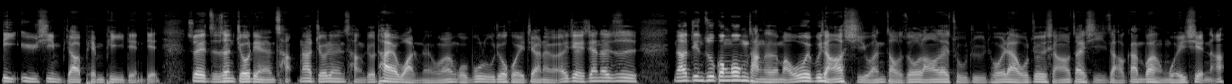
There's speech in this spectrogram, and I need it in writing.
地域性比较偏僻一点点，所以只剩九点的场，那九点的场就太晚了，我我不如就回家那个，而且现在就是那进出公共场合嘛，我也不想要洗完澡之后然后再出去，回来我就是想要再洗澡，干不然很危险啊。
